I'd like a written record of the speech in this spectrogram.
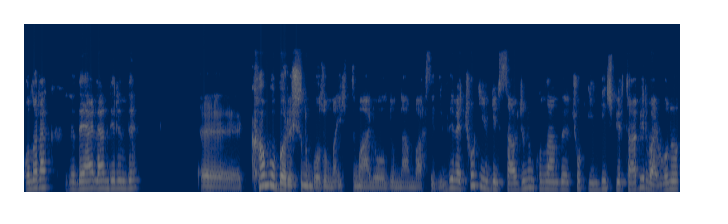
olarak değerlendirildi e, kamu barışının bozulma ihtimali olduğundan bahsedildi ve çok ilginç savcının kullandığı çok ilginç bir tabir var. Onu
